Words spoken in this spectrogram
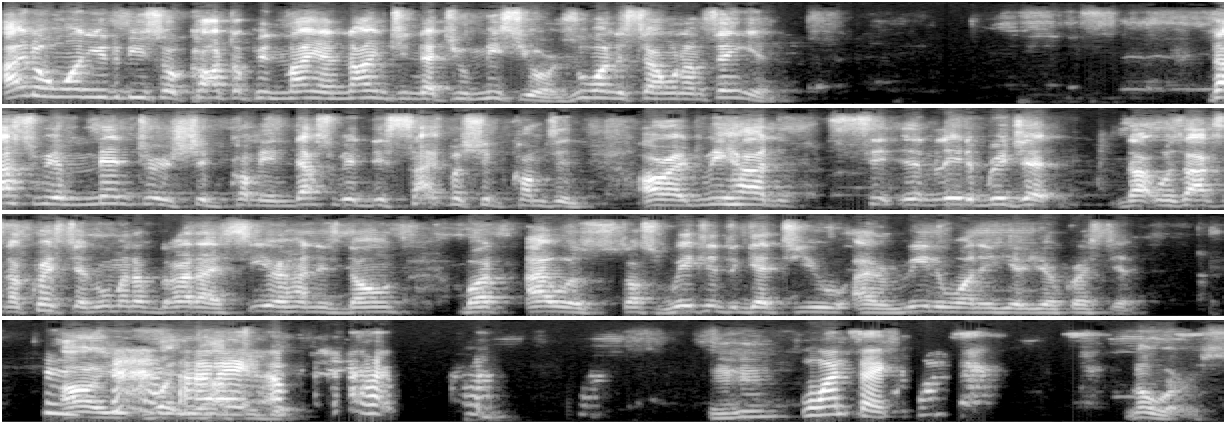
I don't want you to be so caught up in my anointing that you miss yours. Who understand what I'm saying? That's where mentorship come in. That's where discipleship comes in. All right, we had um, Lady Bridget that was asking a question. Woman of God, I see your hand is down, but I was just waiting to get to you. I really want to hear your question. Are you, what you Hi, have um, to do. Mhm. One sec. No worries.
